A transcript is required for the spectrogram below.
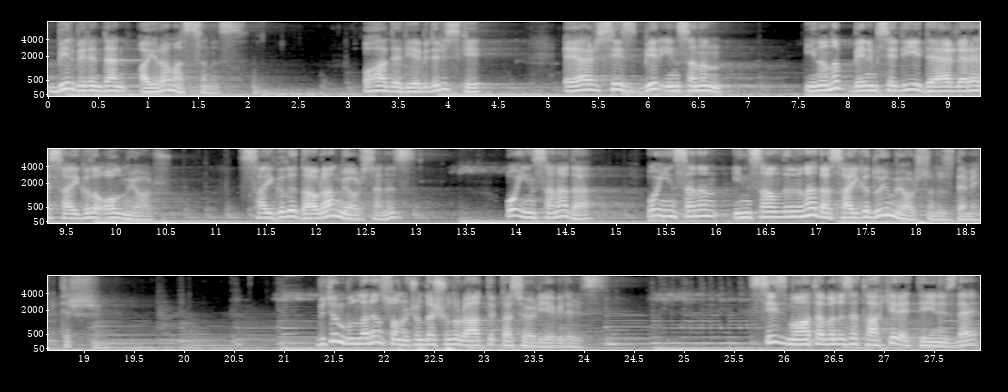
birbirinden ayıramazsınız. O halde diyebiliriz ki, eğer siz bir insanın inanıp benimsediği değerlere saygılı olmuyor, saygılı davranmıyorsanız, o insana da, o insanın insanlığına da saygı duymuyorsunuz demektir.'' Bütün bunların sonucunda şunu rahatlıkla söyleyebiliriz. Siz muhatabınızı tahkir ettiğinizde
